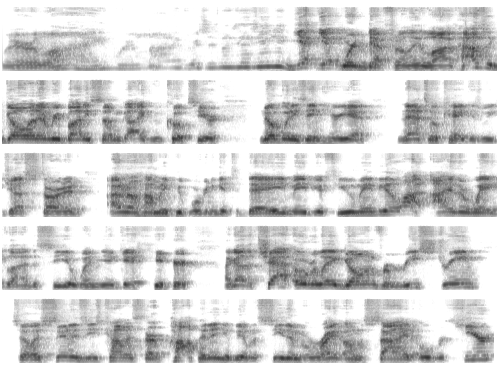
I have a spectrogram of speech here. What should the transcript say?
We're live. We're live. Yep, yep, we're definitely live. How's it going, everybody? Some guy who cooks here. Nobody's in here yet. And that's okay because we just started. I don't know how many people we're going to get today. Maybe a few, maybe a lot. Either way, glad to see you when you get here. I got the chat overlay going from Restream. So as soon as these comments start popping in, you'll be able to see them right on the side over here,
